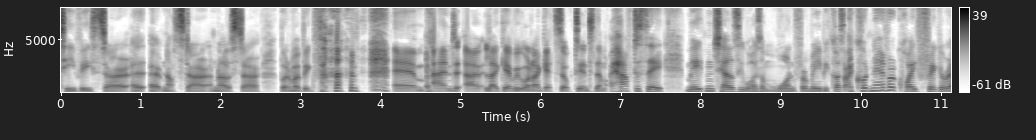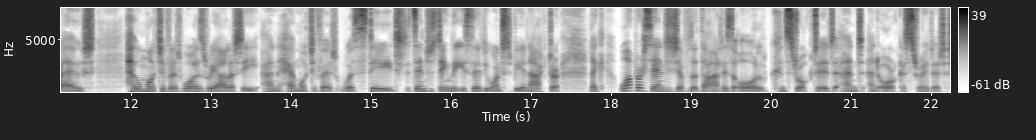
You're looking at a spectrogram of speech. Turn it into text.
TV star, uh, uh, not star, I'm not a star, but I'm a big fan. um, and I, like everyone, I get sucked into them. I have to say, Made in Chelsea wasn't one for me because I could never quite figure out how much of it was reality and how much of it was staged. It's interesting that you said you wanted to be an actor. Like, what percentage of that is all constructed and, and orchestrated?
